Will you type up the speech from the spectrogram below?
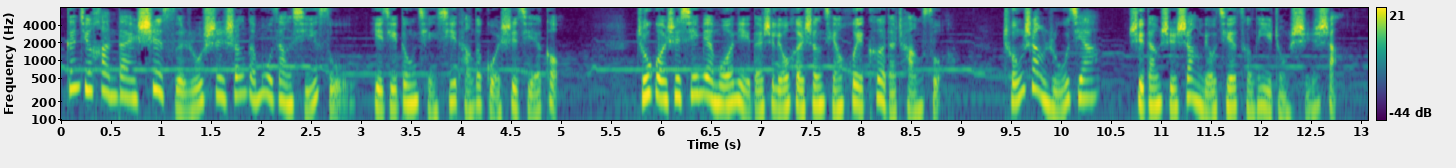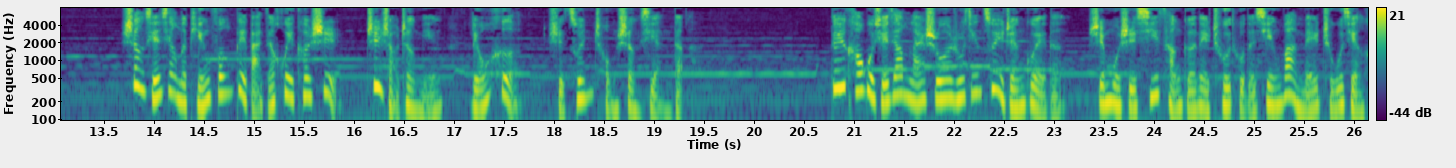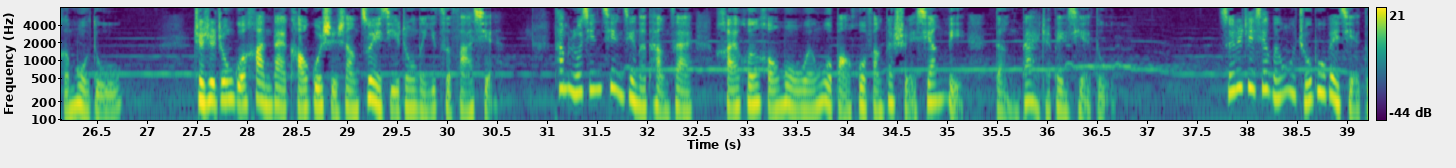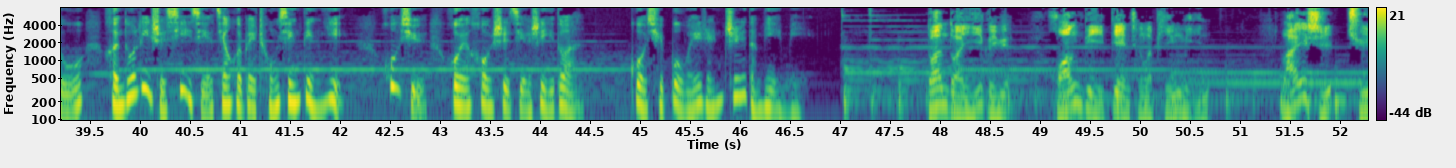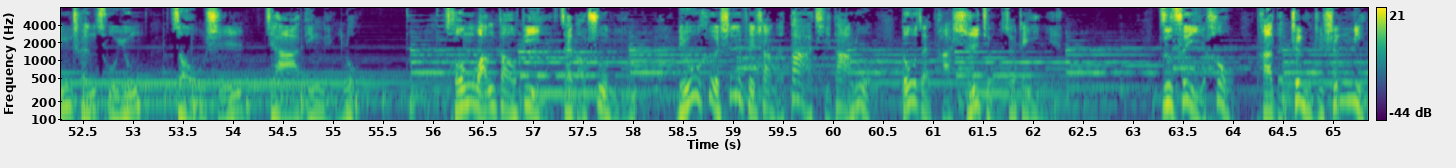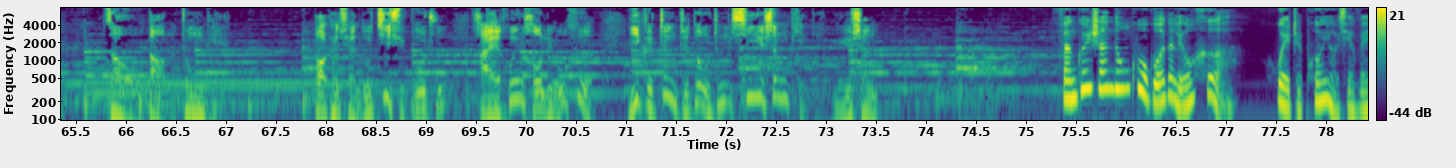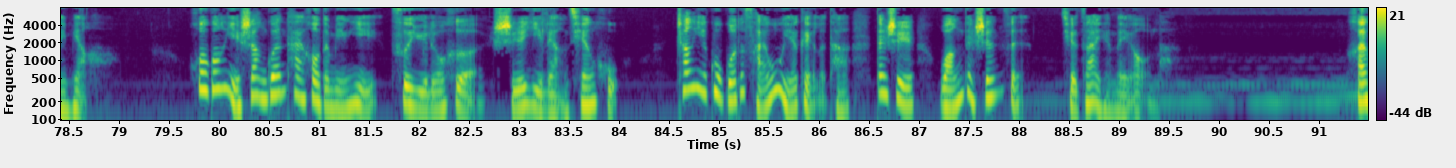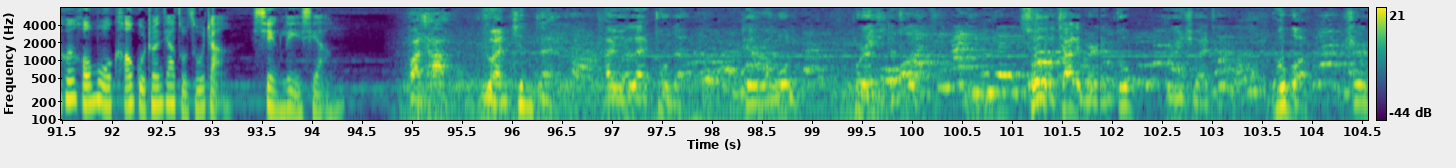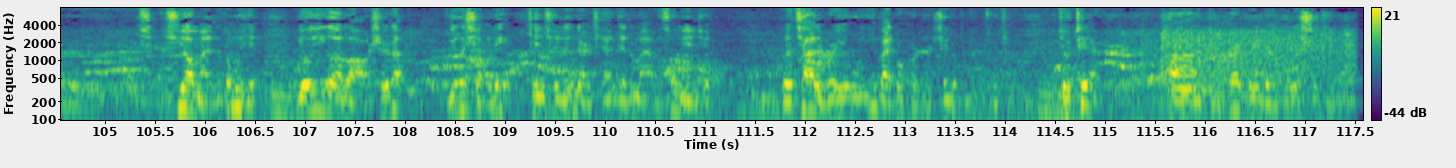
根据汉代视死如视生的墓葬习俗，以及东请西堂的椁室结构。主椁是西面模拟的是刘贺生前会客的场所，崇尚儒家是当时上流阶层的一种时尚。圣贤像的屏风被摆在会客室，至少证明刘贺是尊崇圣贤的。对于考古学家们来说，如今最珍贵的是墓室西藏阁内出土的近万枚竹简和木牍，这是中国汉代考古史上最集中的一次发现。他们如今静静地躺在海昏侯墓文物保护房的水箱里，等待着被解读。随着这些文物逐步被解读，很多历史细节将会被重新定义，或许会为后世解释一段过去不为人知的秘密。短短一个月，皇帝变成了平民，来时群臣簇拥，走时家丁零落，从王到帝再到庶民。刘贺身份上的大起大落，都在他十九岁这一年。自此以后，他的政治生命走到了终点。报刊选读继续播出海昏侯刘贺一个政治斗争牺牲品的余生。返归山东故国的刘贺位置颇有些微妙。霍光以上官太后的名义赐予刘贺十亿两千户，昌邑故国的财物也给了他，但是王的身份。却再也没有了。海昏侯墓考古专家组组长姓厉祥，把他软禁在他原来住的这个王宫里，不允许他出来，所有家里边人都不允许外出。如果是需要买的东西，由一个老实的一个小吏进去领点钱给他买完送进去。呃，家里边一共一百多口人，谁都不敢出去。就这样，他整个被软禁了十几年。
